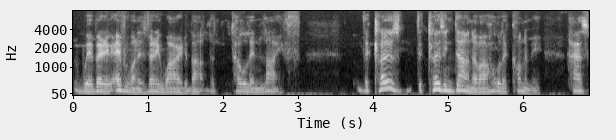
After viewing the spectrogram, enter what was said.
we're very everyone is very worried about the toll in life, the close the closing down of our whole economy has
